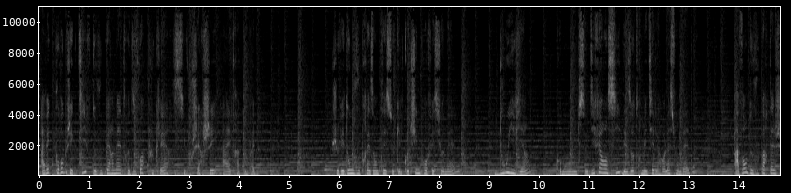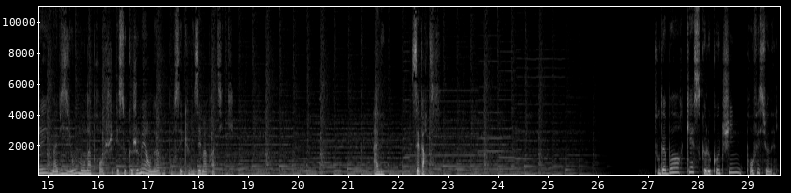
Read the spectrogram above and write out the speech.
avec pour objectif de vous permettre d'y voir plus clair si vous cherchez à être accompagné. Je vais donc vous présenter ce qu'est le coaching professionnel, d'où il vient comment il se différencie des autres métiers de la relation d'aide, avant de vous partager ma vision, mon approche et ce que je mets en œuvre pour sécuriser ma pratique. Allez, c'est parti Tout d'abord, qu'est-ce que le coaching professionnel?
